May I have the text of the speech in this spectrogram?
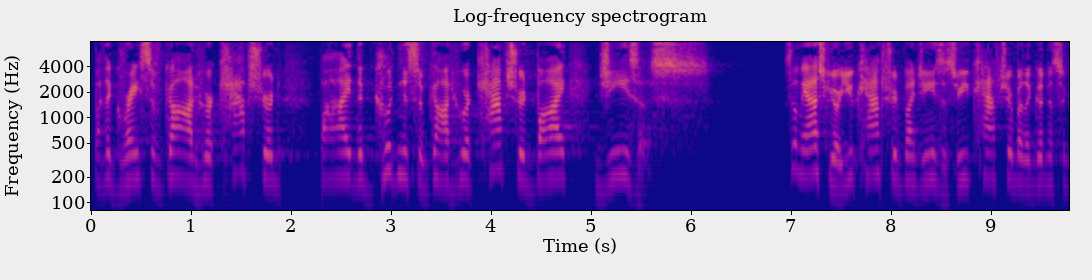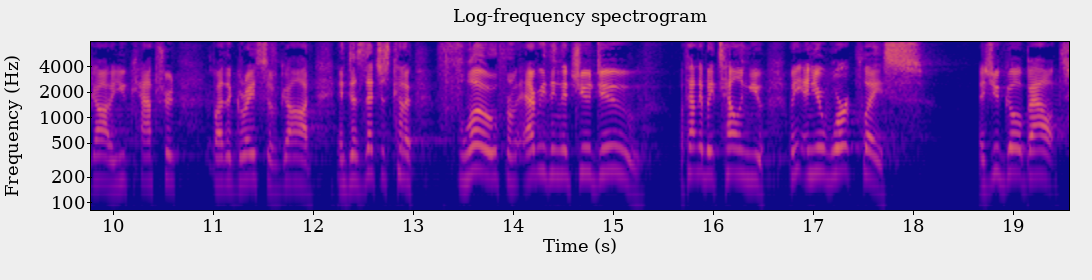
by the grace of God, who are captured by the goodness of God, who are captured by Jesus. So let me ask you are you captured by Jesus? Are you captured by the goodness of God? Are you captured by the grace of God? And does that just kind of flow from everything that you do without anybody telling you? In your workplace, as you go about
